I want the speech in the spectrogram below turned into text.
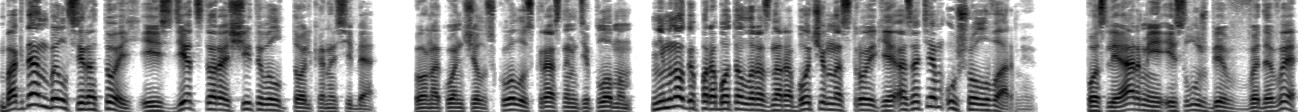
Богдан был сиротой и с детства рассчитывал только на себя. Он окончил школу с красным дипломом, немного поработал разнорабочим на стройке, а затем ушел в армию. После армии и службы в ВДВ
